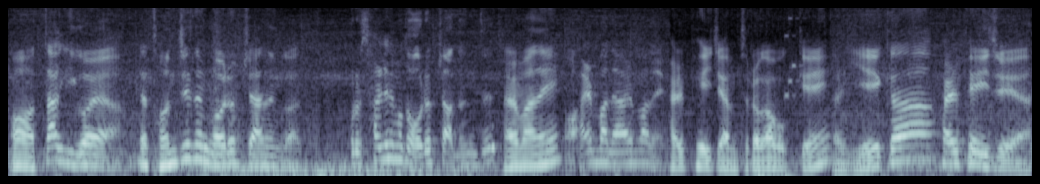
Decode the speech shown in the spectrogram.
어 딱 이거야. 그냥 던지는 거 어렵지 않은 것 같아 그리고 살리는 것도 어렵지 않은 듯? 할만해? 어 할만해 할만해. 8페이지 한번 들어가 볼게 자, 얘가 8페이지야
